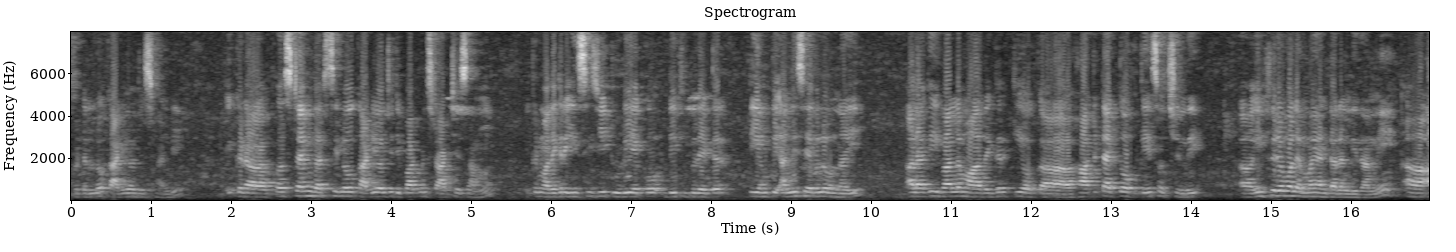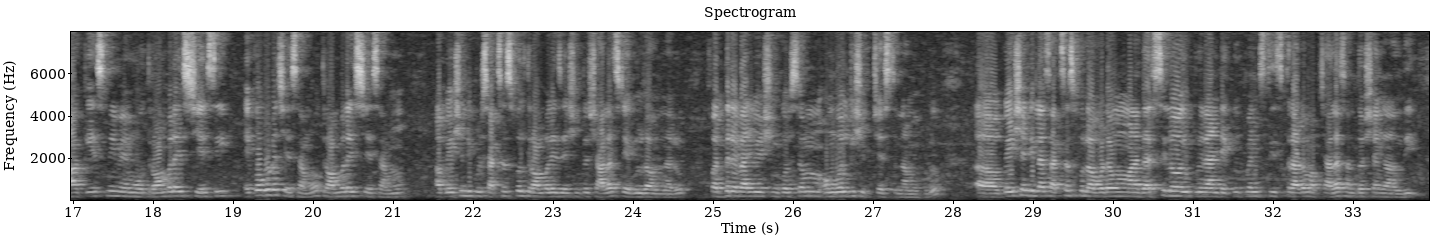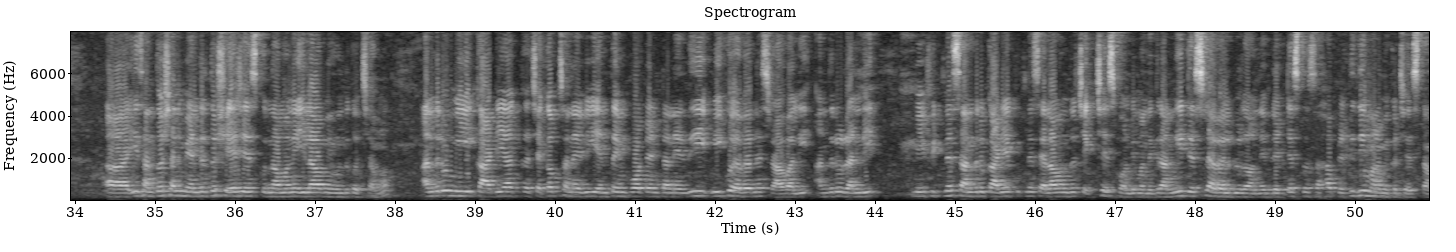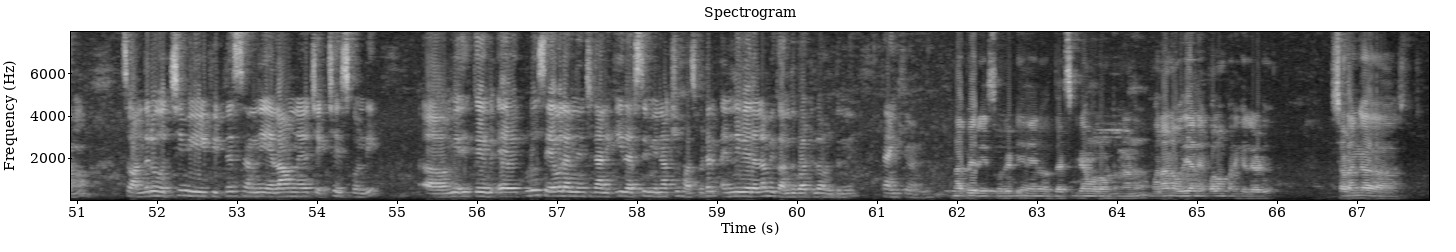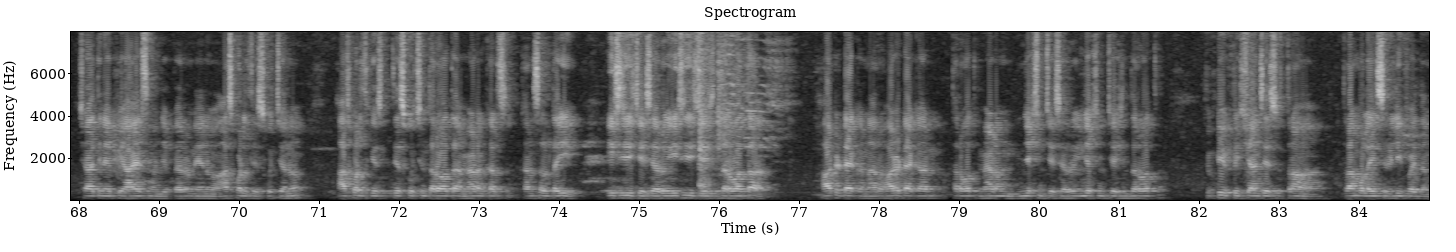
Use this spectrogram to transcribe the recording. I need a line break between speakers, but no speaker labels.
హాస్పిటల్లో కార్డియాలజిస్ట్ అండి. ఇక్కడ ఫస్ట్ టైం దర్శిలో కార్డియాలజీ డిపార్ట్మెంట్ స్టార్ట్ చేశాము. ఇక్కడ మా దగ్గర ECG two D echo defibrillator TMT అన్ని సేవలు ఉన్నాయి. అలాగే ఇవాళ మా దగ్గరికి ఒక హార్ట్ అటాక్తో ఒక కేసు వచ్చింది. ఇన్ఫీరియబుల్ ఎంఐ అంటారండి దాన్ని. ఆ, కేసుని మేము థ్రాంబలైజ్ చేసి ఎక్కువ కూడా చేసాము థ్రాంబలైజ్ చేశాము. ఆ పేషెంట్ ఇప్పుడు సక్సెస్ఫుల్ థ్రాంబలైజేషన్తో చాలా స్టేబుల్గా ఉన్నారు. ఫర్దర్ ఎవాల్యుయేషన్ కోసం ఒంగోలుకి షిఫ్ట్ చేస్తున్నాము ఇప్పుడు. పేషెంట్ ఇలా సక్సెస్ఫుల్ అవ్వడం మన దర్శిలో ఇప్పుడు ఇలాంటి ఎక్విప్మెంట్స్ తీసుకురావడం మాకు చాలా సంతోషంగా ఉంది. ఈ సంతోషాన్ని మీ అందరితో షేర్ చేసుకుందామని ఇలా మీ ముందుకు వచ్చాము అందరూ మీ కార్డియాక్ చెకప్స్ అనేవి ఎంత ఇంపార్టెంట్ అనేది మీకు అవేర్నెస్ రావాలి. అందరూ రండి. మీ ఫిట్నెస్ అందరూ కార్డియాక్ ఫిట్నెస్ ఎలా ఉందో చెక్ చేసుకోండి. మన దగ్గర అన్ని టెస్ట్లు అవైలబుల్గా ఉన్నాయి. బ్లడ్ టెస్ట్తో సహా ప్రతిదీ మనం ఇక్కడ చేస్తాము. సో అందరూ వచ్చి మీ ఫిట్నెస్ అన్నీ ఎలా ఉన్నాయో చెక్ చేసుకోండి. మీకు ఎప్పుడు సేవలు అందించడానికి దర్శి మీనాక్షి హాస్పిటల్ అన్ని వేళలా మీకు అందుబాటులో ఉంటుంది? థ్యాంక్ యూ అండి.
నా పేరు ఈశ్వరెడ్డి నేను దర్శి గ్రామంలో ఉంటున్నాను. మా నాన్న ఉదయాన్నే పొలం పనికి వెళ్ళాడు. సడన్గా ఛాతి నొప్పి ఆయాసం అని చెప్పారు. నేను హాస్పిటల్ తీసుకొచ్చాను. హాస్పిటల్కి తీసుకొచ్చిన తర్వాత మేడం కన్స్ కన్సల్ట్ అయ్యి ఈసీజీ చేశారు. ఈసీజీ చేసిన తర్వాత హార్ట్ అటాక్ అన్నారు. హార్ట్ అటాక్ అన్న తర్వాత మేడం ఇంజెక్షన్ చేశారు. ఇంజెక్షన్ చేసిన తర్వాత fifty fifty chances thro thrombolyse relief అయిందన్నారు.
